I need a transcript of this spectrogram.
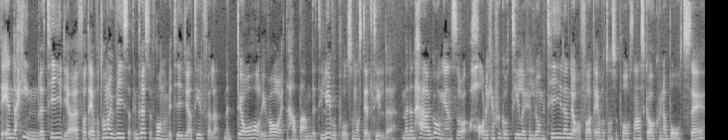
Det enda hindret tidigare, för att Everton har ju visat intresse för honom vid tidigare tillfällen, men då har det ju varit det här bandet till Liverpool som har ställt till det. Men den här gången så har det kanske gått tillräckligt lång tid ändå för att Everton-supportrarna ska kunna bortse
